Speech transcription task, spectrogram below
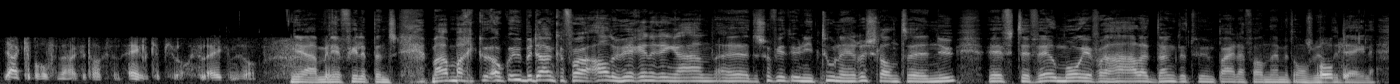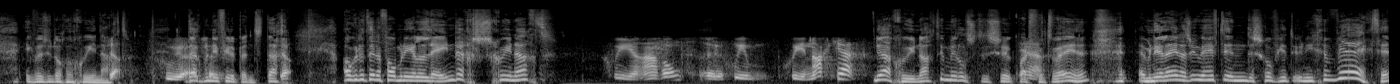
Ja, ik heb erover nagedacht en eigenlijk heb je wel gelijk en zo. Ja, meneer Philippens. Maar mag ik u ook u bedanken voor al uw herinneringen aan eh, de Sovjet-Unie toen en Rusland eh, nu. U heeft eh, veel mooie verhalen. Dank dat u een paar daarvan met ons wilde delen. Ik wens u nog een goede nacht. Goeie Dag meneer. Philippens. Dag. Ja. Ook de telefoon meneer Leenders. Goeienacht. Goedenavond, uh, goeie, goeienacht, ja. Ja, goeienacht. Inmiddels het is kwart Ja. voor twee. Hè? En meneer Leenders, u heeft in de Sovjet-Unie gewerkt, hè?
